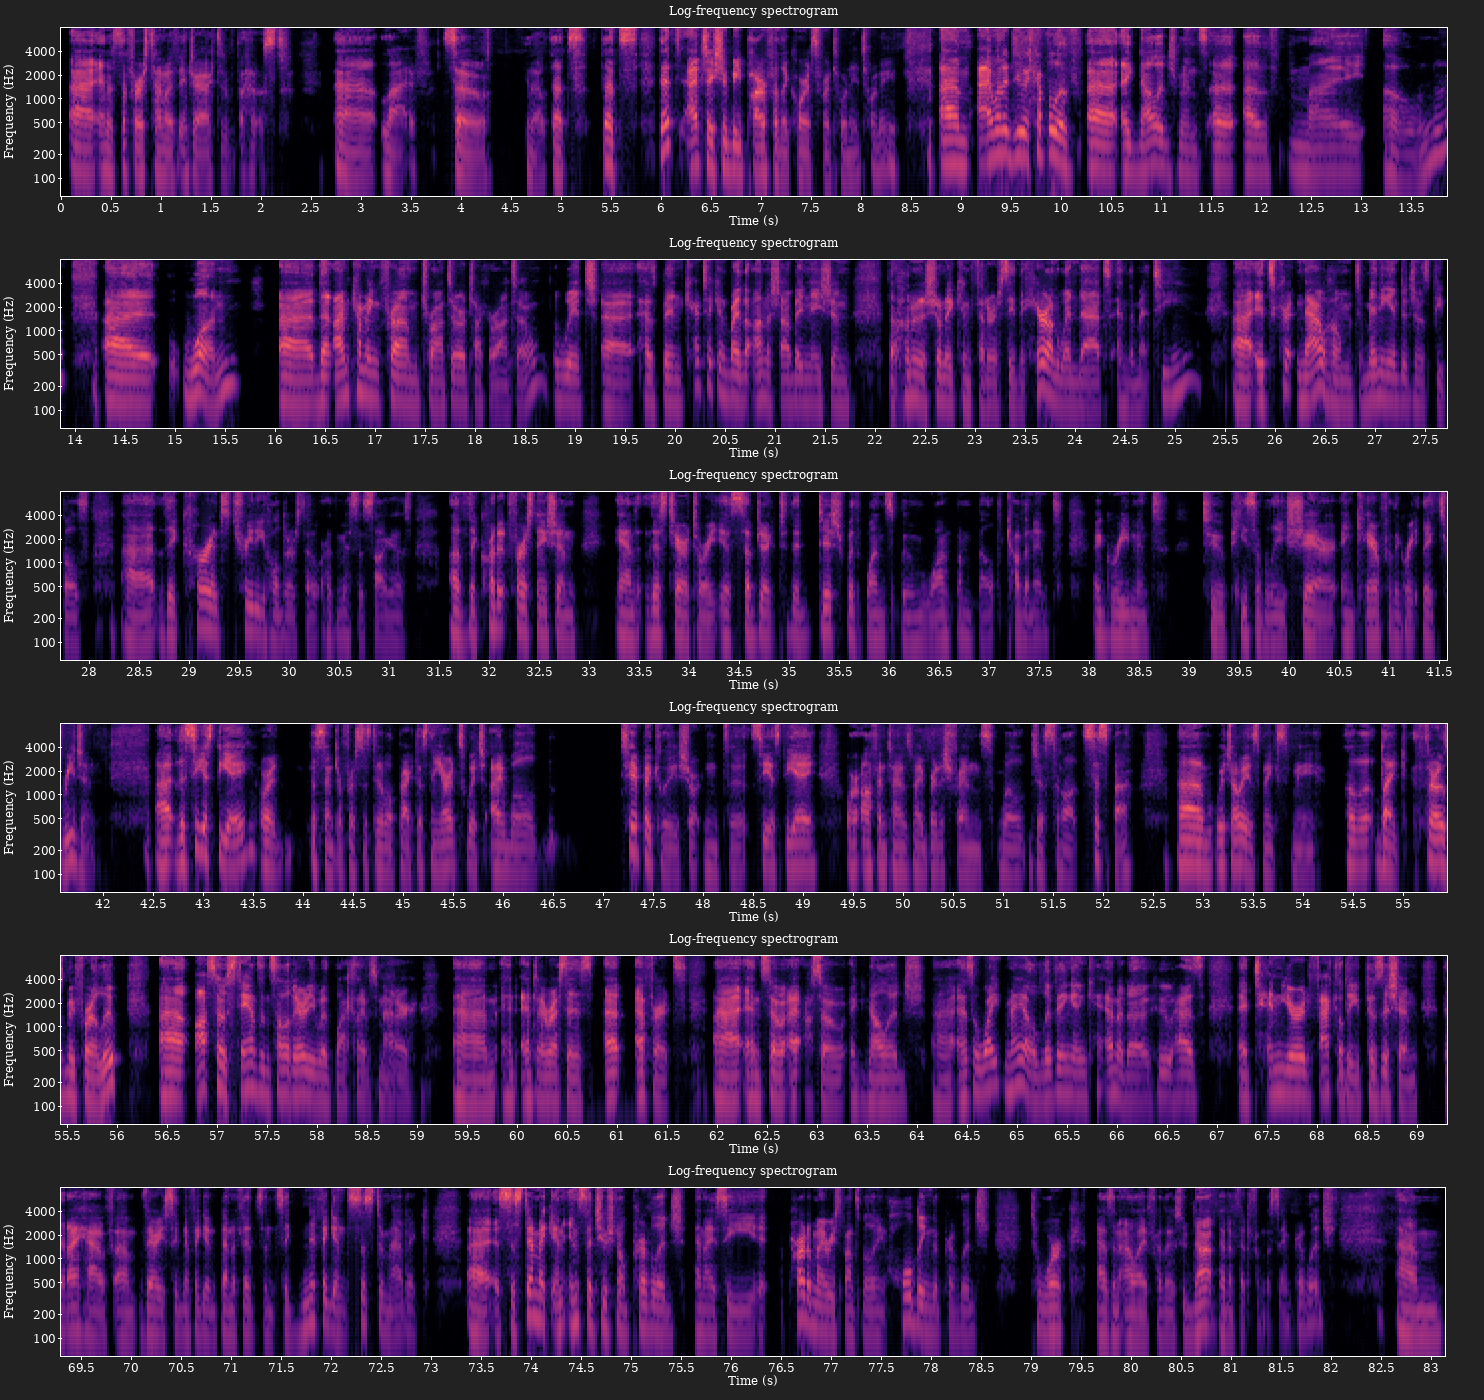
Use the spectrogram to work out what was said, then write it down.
uh, and it's the first time I've interacted with the host uh, live. So you know that's that's that actually should be par for the course for 2020 um, i want to do a couple of uh, acknowledgments uh, of my own. Uh, one uh, that I'm coming from Toronto or Tkaronto, which uh, has been caretaken by the Anishinaabe Nation, the Haudenosaunee Confederacy, the Huron-Wendat, and the Métis. Uh, it's now home to many Indigenous peoples. Uh, the current treaty holders, though, are the Mississaugas of the Credit First Nation, and this territory is subject to the Dish with One Spoon Wampum Belt Covenant Agreement to peaceably share and care for the Great Lakes region. Uh, the CSPA, or the Center for Sustainable Practice in the Arts, which I will typically shorten to CSPA, or oftentimes my British friends will just call it CISPA, um, which always makes me like throws me for a loop. Uh, also stands in solidarity with Black Lives Matter um, and anti-racist uh, efforts. Uh, and so I also acknowledge, uh, as a white male living in Canada who has a tenured faculty position, that I have um, very significant benefits and significant systematic, uh, systemic and institutional privilege. And I see part of my responsibility holding the privilege to work as an ally for those who do not benefit from the same privilege. Um,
